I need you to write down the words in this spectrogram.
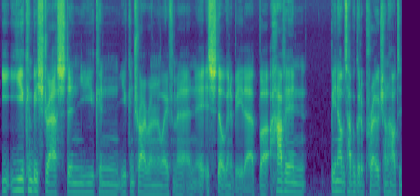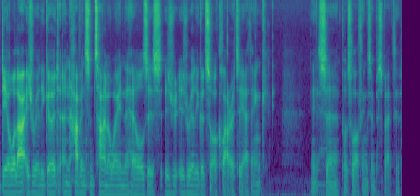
You can be stressed and you can you can try running away from it and it's still going to be there but having being able to have a good approach on how to deal with that is really good and having some time away in the hills is is, is really good sort of clarity i think it's yeah. uh, puts a lot of things in perspective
